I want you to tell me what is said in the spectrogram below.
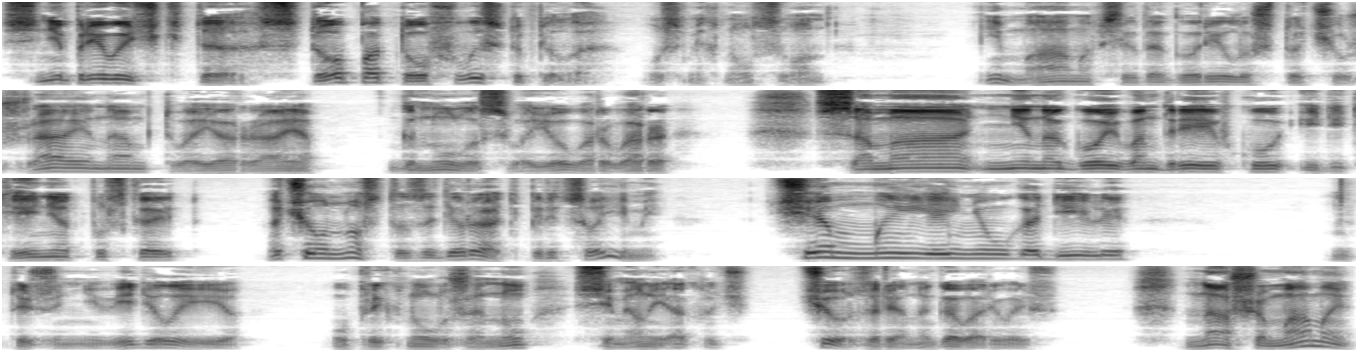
С непривычки-то сто потов выступила, — усмехнулся он. И мама всегда говорила, что чужая нам твоя рая, — гнула свое Варвара. Сама ни ногой в Андреевку и детей не отпускает. А чего нос-то задирать перед своими? Чем мы ей не угодили? Ну, — Ты же не видела ее, — упрекнул жену Семен Яковлевич. — Чего зря наговариваешь? Наша мама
